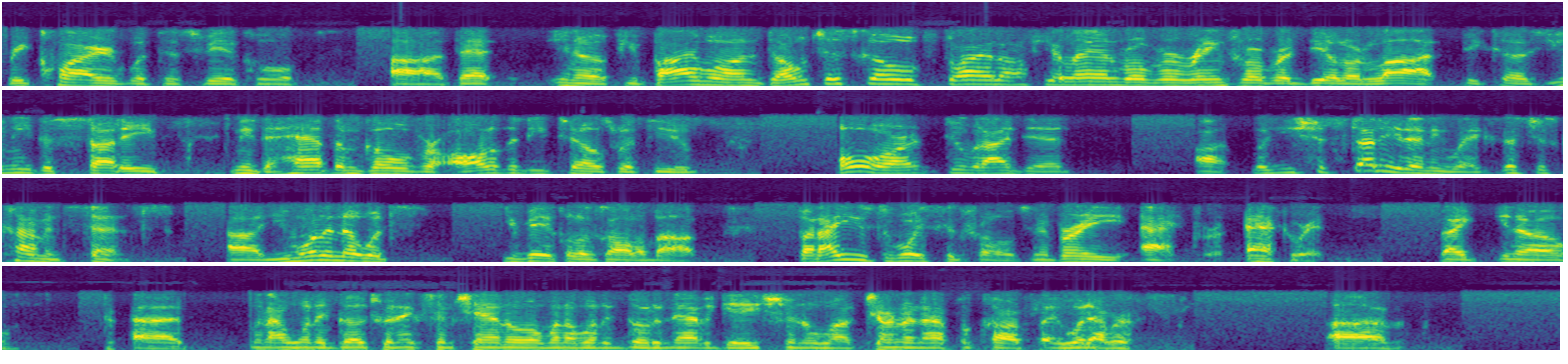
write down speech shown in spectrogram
required with this vehicle. Uh, that you know, if you buy one, don't just go flying off your Land Rover, Range Rover dealer lot because you need to study. You need to have them go over all of the details with you, or do what I did. Uh, but you should study it anyway because that's just common sense. Uh, you want to know what your vehicle is all about. But I use the voice controls and they're very accurate. accurate. Like, you know, uh, when I want to go to an XM channel or when I want to go to navigation or when I turn on Apple CarPlay, whatever. Um,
